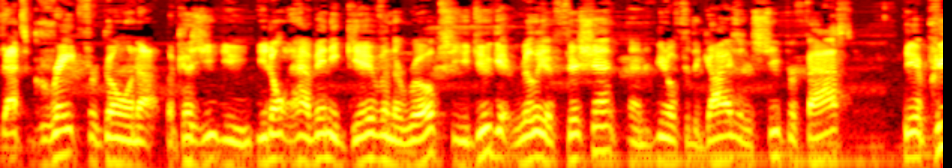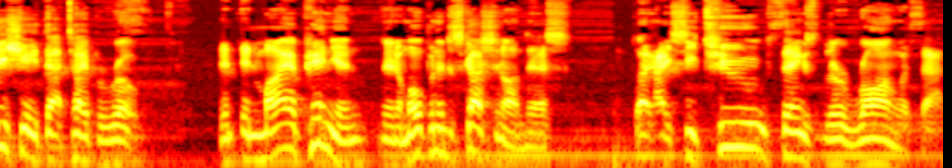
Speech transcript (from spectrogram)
That's great for going up because you, you you don't have any give in the rope, so you do get really efficient. And you know, for the guys that are super fast, they appreciate that type of rope in, in my opinion, and I'm open to discussion on this, like I see two things that are wrong with that.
